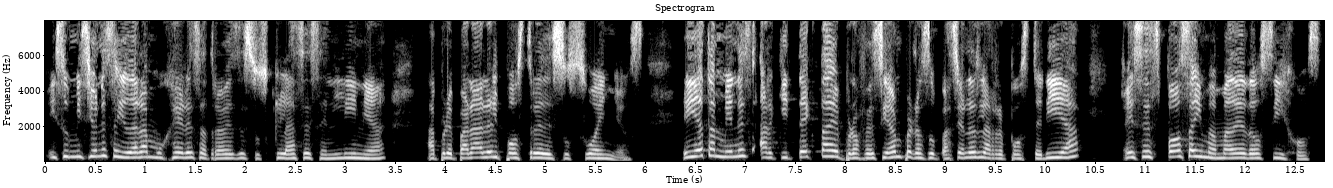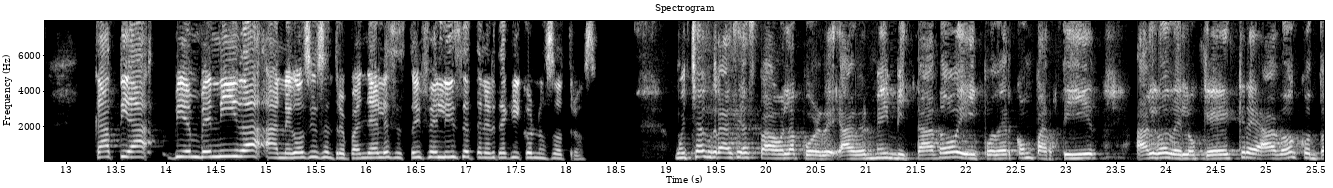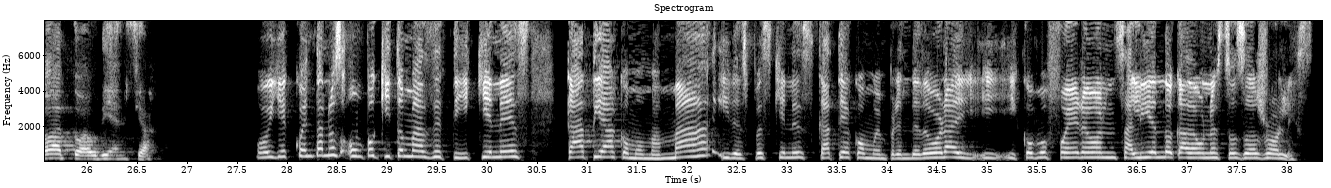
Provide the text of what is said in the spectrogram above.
Y su misión es ayudar a mujeres a través de sus clases en línea a preparar el postre de sus sueños. Ella también es arquitecta de profesión, pero su pasión es la repostería. Es esposa y mamá de dos hijos. Katia, bienvenida a Negocios entre Pañales. Estoy feliz de tenerte aquí con nosotros. Muchas gracias, Paola, por haberme invitado y poder compartir algo de lo que he creado con toda tu audiencia. Oye, cuéntanos un poquito más de ti. ¿Quién es Katia como mamá y después quién es Katia como emprendedora y, y cómo fueron saliendo cada uno de estos dos roles?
